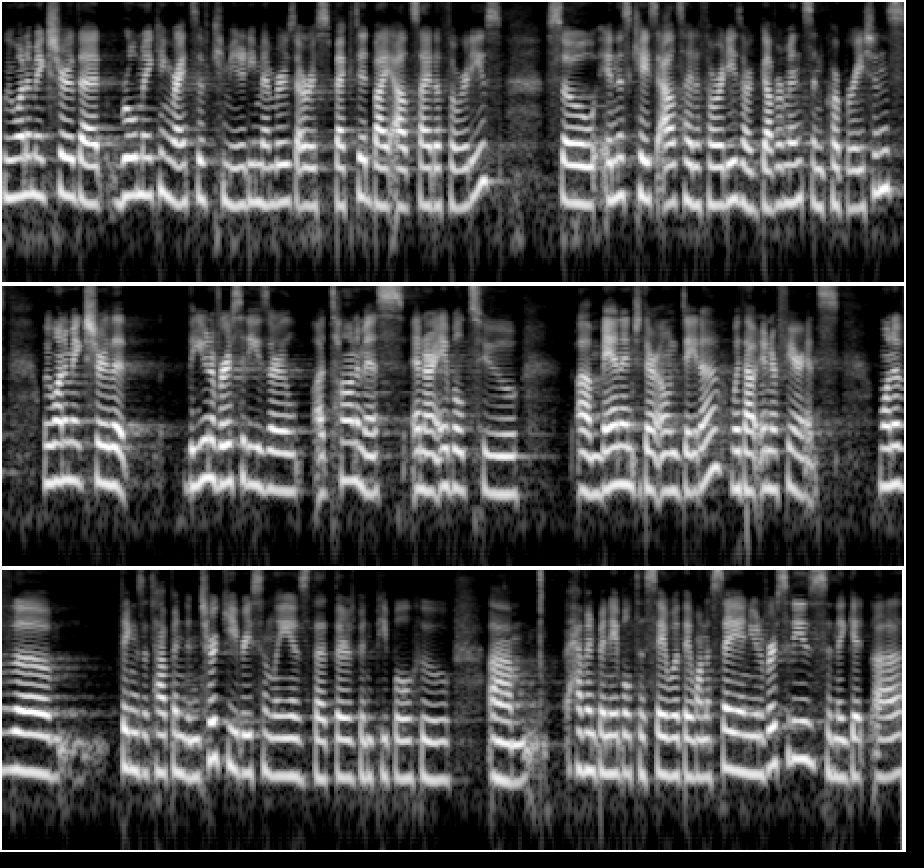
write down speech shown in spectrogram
We want to make sure that rulemaking rights of community members are respected by outside authorities. So in this case, outside authorities are governments and corporations. We want to make sure that the universities are autonomous and are able to um, manage their own data without interference. One of the things that's happened in Turkey recently is that there's been people who um, haven't been able to say what they want to say in universities and they get uh,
